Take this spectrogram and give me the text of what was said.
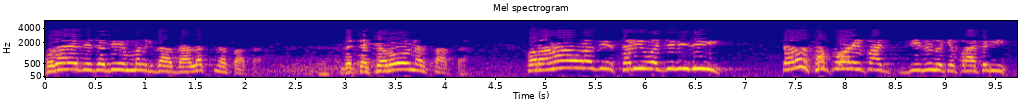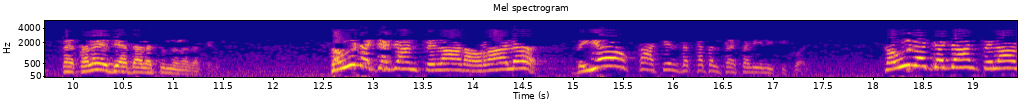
خدای دې د دې ملک د عدالت نه ساته د کچرو نه ساته پرانا ورځ سړی وجلی دي تر اوسه پورې په جیلونو کې پراته دي فیصله یې د عدالتونو نه ده کړې څوونه ججان پې لاړه او راله د یو قاتل د قتل فیصلې نه شي کولی سونه ججان پلاړ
